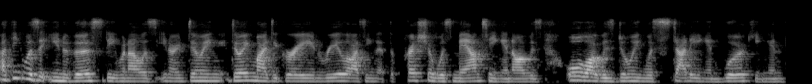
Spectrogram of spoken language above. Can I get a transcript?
I think it was at university when I was, you know, doing doing my degree and realizing that the pressure was mounting and I was all I was doing was studying and working and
